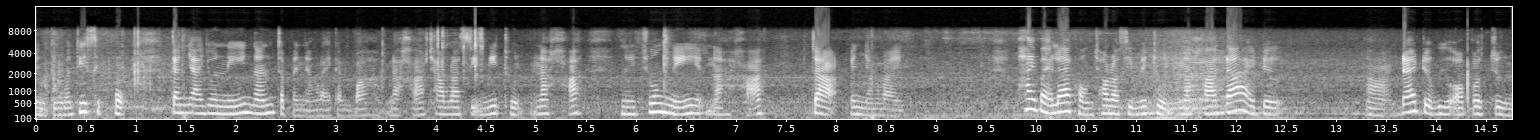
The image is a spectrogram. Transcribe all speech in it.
1 ถึงวันที่ 16 กันยายนนี้นั้นจะเป็นอย่างไรกันบ้างนะคะ ชาวราศีมิถุนนะคะ ในช่วงนี้นะคะ จะเป็นอย่างไรไพ่ใบแรกของชาวราศีมิถุนนะคะ ได้เดอะ ได้ The Wheel of Fortune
